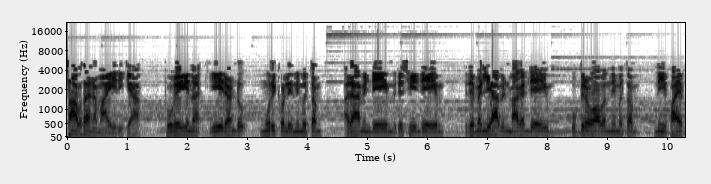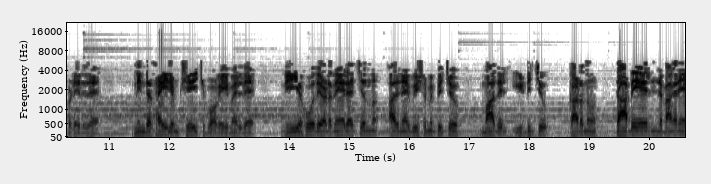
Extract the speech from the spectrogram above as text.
സാവധാനമായിരിക്ക. പുകയുന്ന ഈ രണ്ടു മുറിക്കൊള്ളി നിമിത്തം അരാമിന്റെയും രസീന്റെയും രമല്യാവിൻ മകന്റെയും ഉഗ്രകോപം നിമിത്തം നീ ഭയപ്പെടരുത്. നിന്റെ ധൈര്യം ക്ഷയിച്ചു പോകുമരുത് നീ യഹൂദയുടെ നേരെ ചെന്ന് അതിനെ വിഷമിപ്പിച്ചു മതിൽ ഇടിച്ചു കടന്നു താബേലിന്റെ മകനെ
